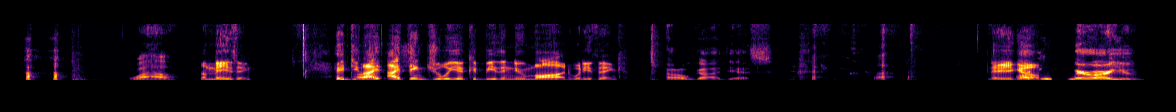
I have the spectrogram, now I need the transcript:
wow. Amazing. Hey, do, Uh, I, I think Julia could be the new mod. What do you think? Oh, God, yes. There you Are go. you- where are you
